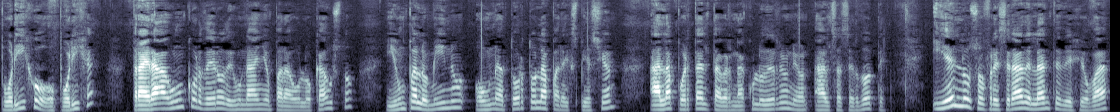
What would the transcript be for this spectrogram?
por hijo o por hija, traerá un cordero de un año para holocausto, y un palomino o una tórtola para expiación, a la puerta del tabernáculo de reunión al sacerdote. Y él los ofrecerá delante de Jehová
